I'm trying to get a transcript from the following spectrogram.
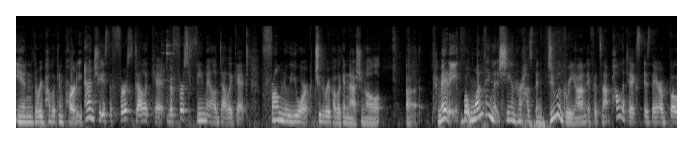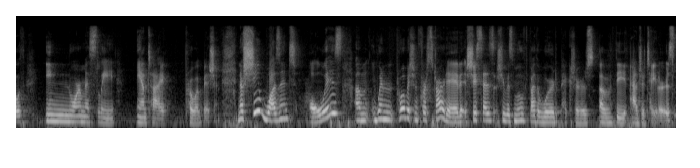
in the Republican Party, and she is the first delegate, the first female delegate from New York to the Republican National uh, Committee. But one thing that she and her husband do agree on, if it's not politics, is they are both enormously anti prohibition. Now, she wasn't always. Um, when Prohibition first started, she says she was moved by the word pictures of the agitators,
